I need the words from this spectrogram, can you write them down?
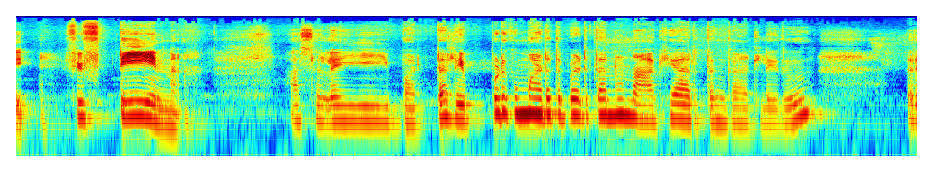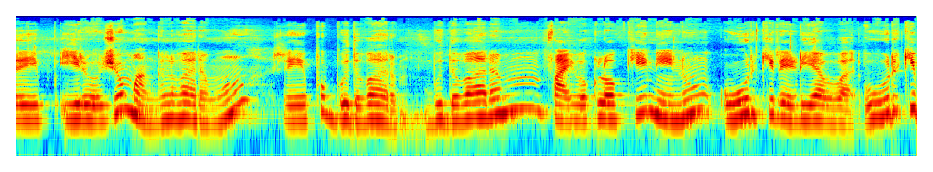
ఇది ఫిఫ్టీన్ అసలు ఈ బట్టలు ఎప్పటికి మడత పెడతానో నాకే అర్థం కావట్లేదు. రేపు ఈరోజు మంగళవారము రేపు బుధవారం. బుధవారం ఫైవ్ ఓ క్లాక్కి నేను ఊరికి రెడీ అవ్వాలి. ఊరికి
